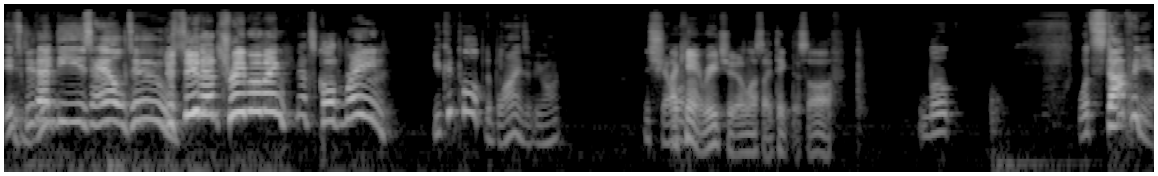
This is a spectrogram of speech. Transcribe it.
it's see that? windy as hell too. You see that tree moving? That's called rain. You can pull up the blinds if you want. And show I 'em. can't reach it unless I take this off. Well, what's stopping you?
